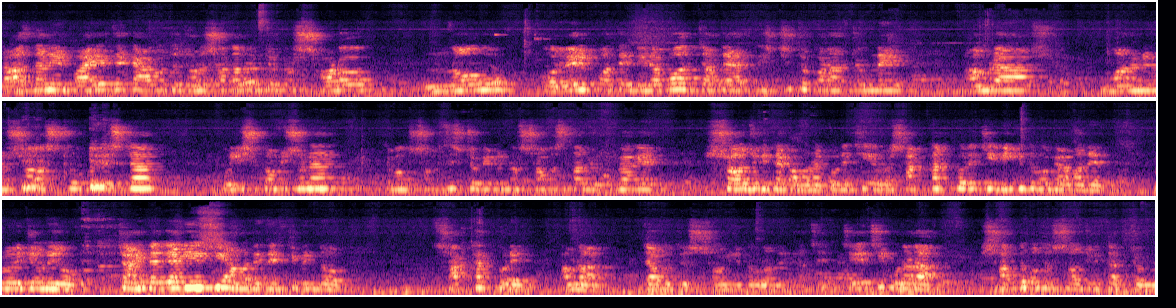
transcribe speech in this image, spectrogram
রাজধানীর বাইরে থেকে আগত জনসাধারণের জন্য সড়ক নৌ ও রেলপথে নিরাপদ যাতায়াত নিশ্চিত করার জন্য আমরা মাননীয় স্বরাষ্ট্র উপদেষ্টা, পুলিশ কমিশনার এবং সংশ্লিষ্ট বিভিন্ন সংস্থা বিভাগের সহযোগিতা কামনা করেছি। এবং সাক্ষাৎ করেছি, লিখিতভাবে আমাদের প্রয়োজনীয় চাহিদা জানিয়েছি। আমাদের নেতৃবৃন্দ সাক্ষাৎ করে আমরা যাবতীয় সহযোগিতা ওনাদের কাছে চেয়েছি। ওনারা সাধ্যমতো সহযোগিতার জন্য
